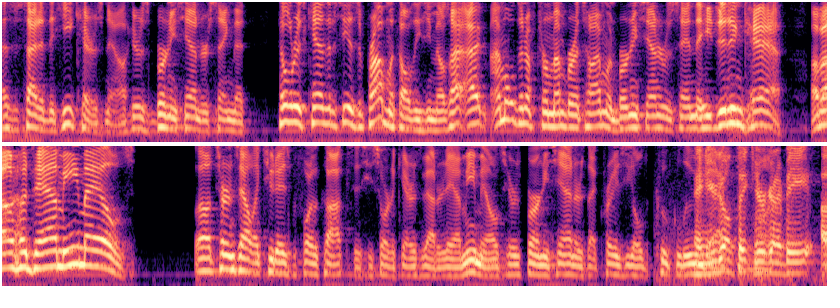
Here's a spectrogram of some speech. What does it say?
has decided that he cares now. Here's Bernie Sanders saying that Hillary's candidacy is a problem with all these emails. I, I, am old enough to remember a time when Bernie Sanders was saying that he didn't care about her damn emails. Well, it turns out like two days before the caucuses, he sort of cares about her damn emails. Here's Bernie Sanders, that crazy old kookaloo. And you don't think you're going to be a,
